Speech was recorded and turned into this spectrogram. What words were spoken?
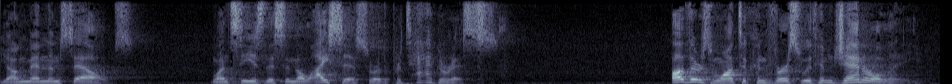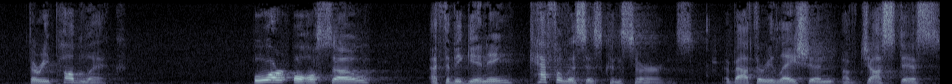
young men themselves. One sees this in the Lysis or the Protagoras. Others want to converse with him generally, the Republic. Or also, at the beginning, Cephalus's concerns about the relation of justice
